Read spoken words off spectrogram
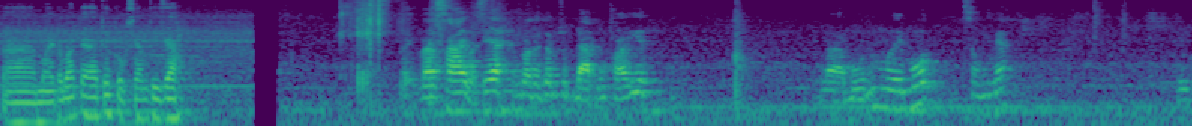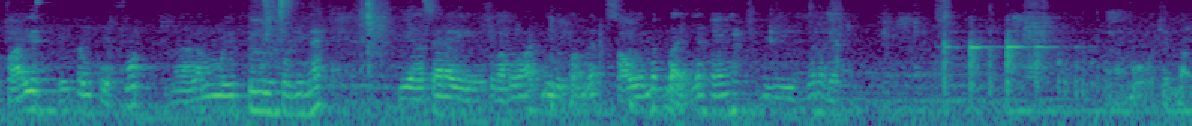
Và mời các bác tiếp tục xem video. Và size của xe, chúng ta từ tâm trục đạp đến khóa yên là 41 cm cái khóa yên cái tâm cổ phốt là 54 cm. Thì uh, xe này chúng ta có đi được khoảng đất 6 đến đất 7 nhé các bác nhé. Đi rất là đẹp. Bộ chuyển động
